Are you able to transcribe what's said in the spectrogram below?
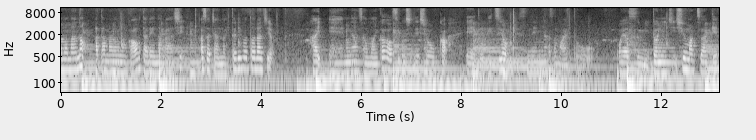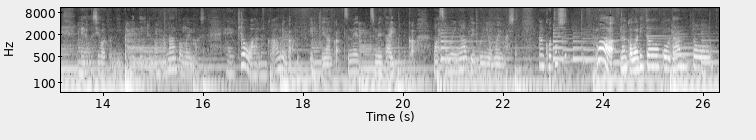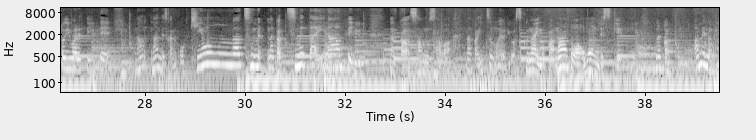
ーママの頭の中を垂れ流し朝ちゃんの独り言ラジオ。はい、えー、皆様いかがお過ごしでしょうか？え、ー、と月曜日ですね皆様えっ、とお休み土日週末明け、えー、お仕事に行かれているのかなと思います、え今日はなんか雨が降っていてなんか冷たいというかまあ寒いなというふうに思いました。今年はなんか割とこう暖冬と言われていて何ですかねこう気温がつめなんか冷たいなっていうなんか寒さはなんかいつもよりは少ないのかなとは思うんですけれどもなんかこの雨の日の、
